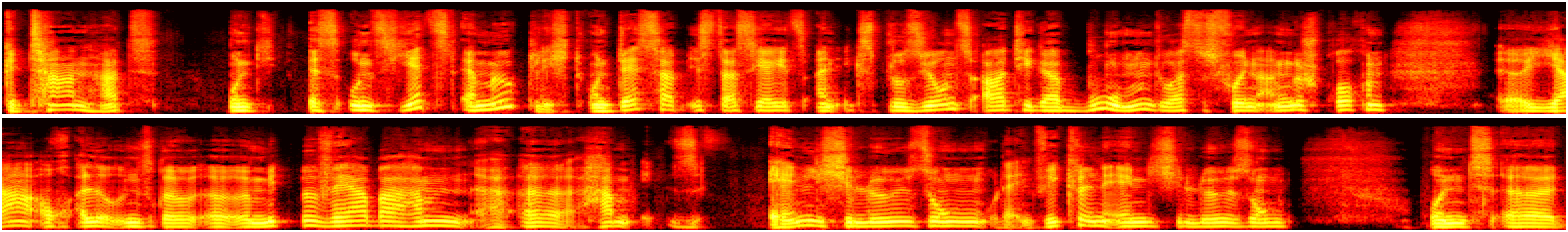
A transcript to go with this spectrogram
getan hat, und es uns jetzt ermöglicht. Und deshalb ist das ja jetzt ein explosionsartiger Boom. Du hast es vorhin angesprochen. Äh, ja, auch alle unsere äh, Mitbewerber haben, äh, haben ähnliche Lösungen oder entwickeln ähnliche Lösungen. Und äh,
